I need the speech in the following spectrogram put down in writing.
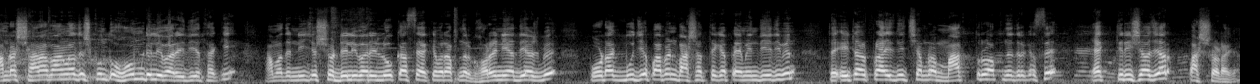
আমরা সারা বাংলাদেশ কিন্তু হোম ডেলিভারি দিয়ে থাকি। আমাদের নিজস্ব ডেলিভারি লোক আছে একেবারে আপনার ঘরে নিয়ে দিয়ে আসবে। প্রোডাক্ট বুঝে পাবেন, বাসার থেকে পেমেন্ট দিয়ে দিবেন। তো এটার প্রাইস নিচ্ছি আমরা মাত্র আপনাদের কাছে একত্রিশ হাজার পাঁচশো টাকা।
